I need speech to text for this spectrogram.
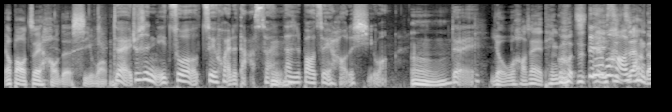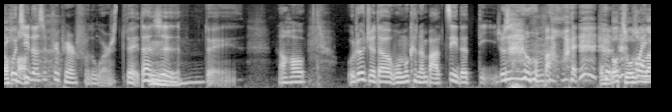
要抱最好的希望。对，就是你做最坏的打算，嗯、但是抱最好的希望。嗯，对，有我好像也听过这这样的话，我记得是 prepare for the worst。对，但是、嗯、对，然后我就觉得我们可能把自己的底，就是我们把坏，我们都着重在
